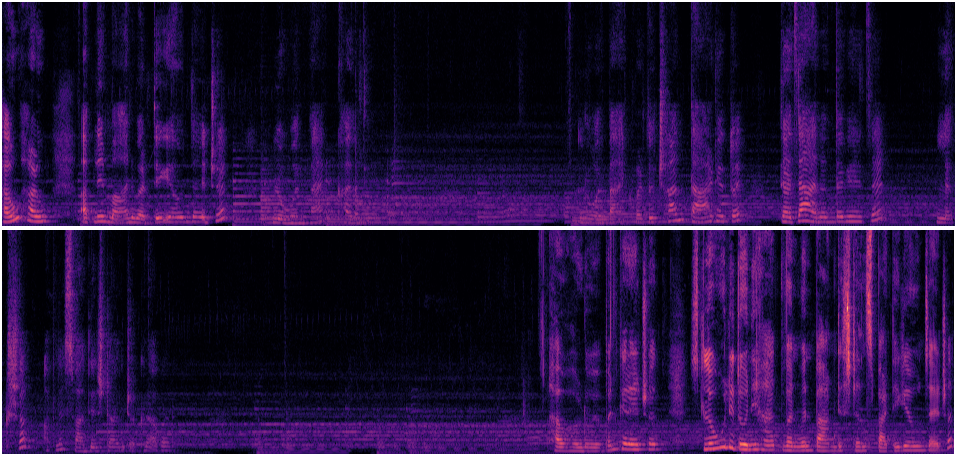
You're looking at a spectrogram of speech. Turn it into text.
हळूहळू आपले मान वरती घेऊन जायचे लोअर बॅक खालती. लोअर बॅकवर जो छान ताट येतोय त्याचा आनंद घ्यायचा आहे लक्ष आपल्या स्वादिष्टान चक्रावर हळूहळू डोळे पण करायच्यात. स्लोली दोन्ही हात वन वन पाम डिस्टन्स पाठी घेऊन जायच्यात.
